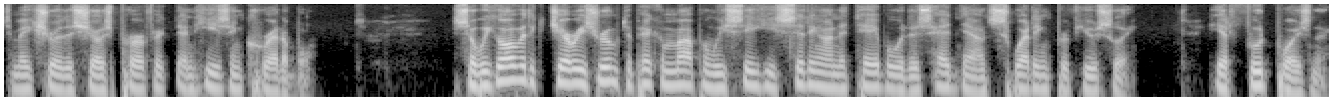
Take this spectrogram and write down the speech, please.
to make sure the show's perfect, and he's incredible. So we go over to Jerry's room to pick him up, and we see he's sitting on the table with his head down, sweating profusely. He had food poisoning.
